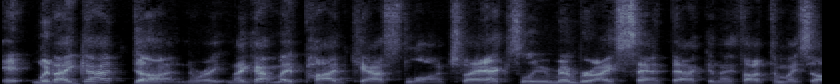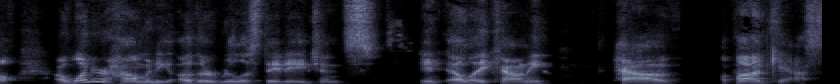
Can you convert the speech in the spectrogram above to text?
it, when i got done right and i got my podcast launched i actually remember i sat back and i thought to myself i wonder how many other real estate agents in la county have a podcast.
